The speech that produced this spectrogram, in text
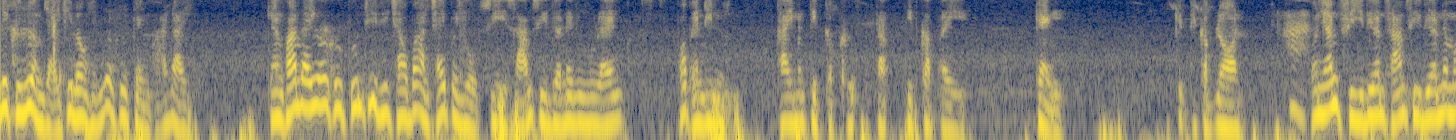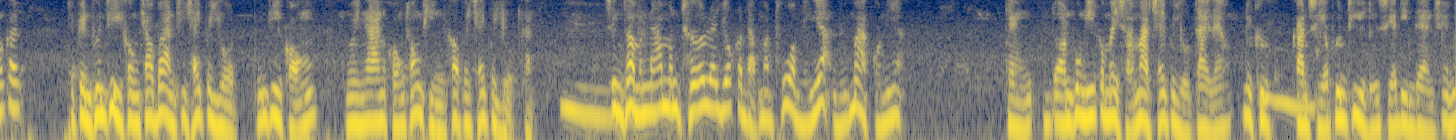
นี่คือเรื่องใหญ่ที่เราเห็นก็คือแก่งผาใด แก่งผาใดก็คือพื้นที่ที่ชาวบ้านใช้ประโยชน์สี่สามสี่เดือนในฤดูแล้ง เพราะแผ่นดิน ไทยมันติดกับคือติดกับไอ้แก่งติดกับดอนเพราะฉะนั้นสี่เดือนสามสี่เดือนเนี่ยมันก็จะเป็นพื้นที่ของชาวบ้านที่ใช้ประโยชน์ พื้นที่ของหน่วยงานของท้องถิ่นเข้าไปใช้ประโยชน์กันซึ่งถ้ามันน้ำมันเชื้อและยกระดับมาท่วมอย่างเงี้ยหรือมากกว่านี้แก่งดอนพวกนี้ก็ไม่สามารถใช้ประโยชน์ได้แล้ว นี่คือการเสียพื้นที่หรือเสียดินแดนใช่ไหม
